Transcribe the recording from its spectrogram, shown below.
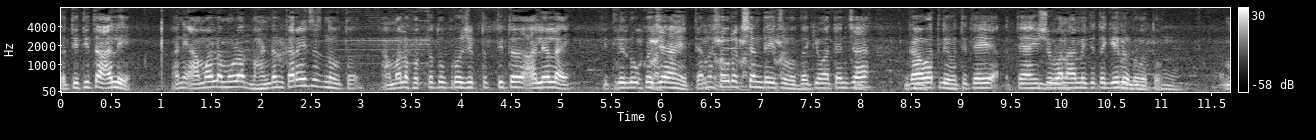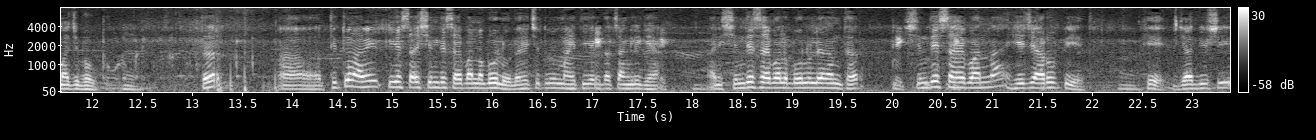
तर ते तिथं आले. आणि आम्हाला मुळात भांडण करायचंच नव्हतं. आम्हाला फक्त तो प्रोजेक्ट तिथं आलेला आहे. तिथले लोक जे आहेत त्यांना संरक्षण द्यायचं होतं किंवा त्यांच्या गावातले होते ते त्या हिशोबानं आम्ही तिथं गेलेलो होतो माझे भाऊ. तर तिथून आम्ही पी एस आय शिंदे साहेबांना बोलवलं. ह्याची तुम्ही माहिती एकदा चांगली घ्या. आणि शिंदे साहेबाला बोलवल्यानंतर शिंदे साहेबांना हे जे आरोपी आहेत हे ज्या दिवशी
